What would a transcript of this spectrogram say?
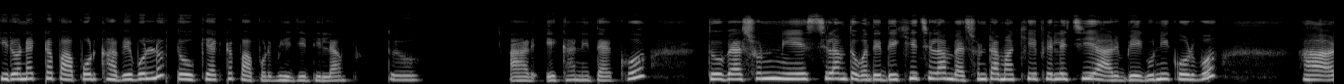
কিরণ একটা পাঁপড় খাবে বলল, তো ওকে একটা পাঁপড় ভেজে দিলাম। তো আর এখানে দেখো, তো বেসন নিয়ে এসেছিলাম, তোমাদের দেখিয়েছিলাম, বেসনটা মাখিয়ে ফেলেছি আর বেগুনি করব। আর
